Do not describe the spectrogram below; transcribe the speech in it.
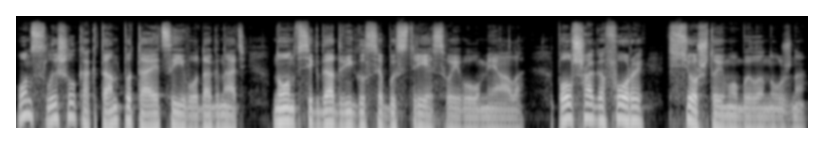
Он слышал, как Тан пытается его догнать, но он всегда двигался быстрее своего умиала. полшага форы — все, что ему было нужно.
